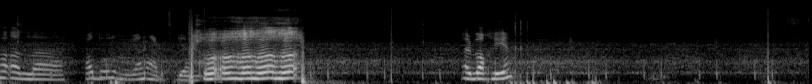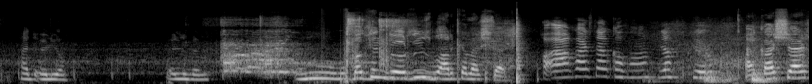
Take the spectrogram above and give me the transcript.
hop Allah Hadi oğlum uyan artık ya. Ha ha ha ha. Al bakayım. Hadi ölüyorum. Öldü beni. Onu bakın gördünüz mü arkadaşlar? Arkadaşlar kafama silah sıkıyorum. Arkadaşlar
